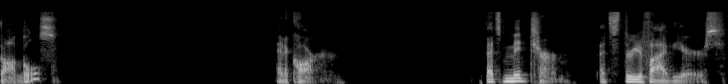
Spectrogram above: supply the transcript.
goggles, and a car. That's midterm. That's three to five years.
